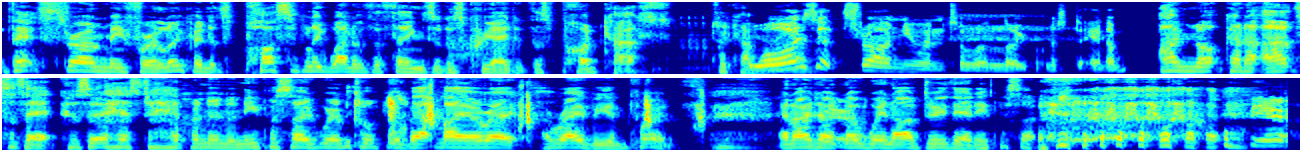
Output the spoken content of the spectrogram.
that's thrown me for a loop, and it's possibly one of the things that has created this podcast to come. Why around. is it throwing you into a loop, Mr. Adam? I'm not going to answer that because it has to happen in an episode where I'm talking about my Ara- Arabian prince, and I don't know when I'll do that episode.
